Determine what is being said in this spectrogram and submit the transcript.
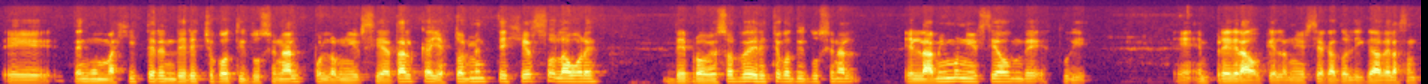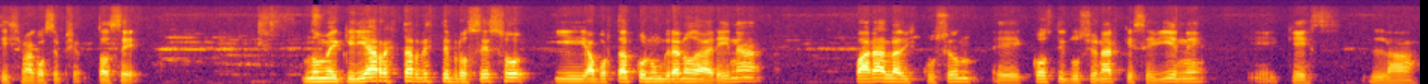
Eh, tengo un magíster en Derecho Constitucional por la Universidad de Talca y actualmente ejerzo labores de profesor de Derecho Constitucional en la misma universidad donde estudié, eh, en pregrado, que es la Universidad Católica de la Santísima Concepción. Entonces, no me quería restar de este proceso y aportar con un grano de arena para la discusión eh, constitucional que se viene, que es la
